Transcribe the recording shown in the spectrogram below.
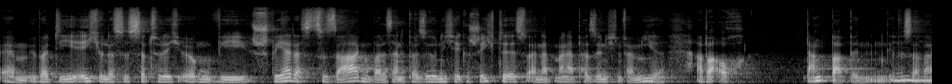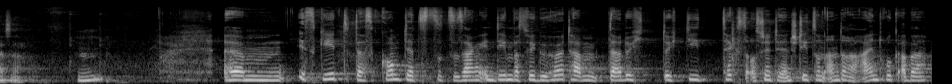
ähm, über die ich, und das ist natürlich irgendwie schwer, das zu sagen, weil es eine persönliche Geschichte ist, einer meiner persönlichen Familie, aber auch dankbar bin in gewisser mhm. Weise. Mhm. Ähm, es geht, das kommt jetzt sozusagen in dem, was wir gehört haben, dadurch durch die Textausschnitte entsteht so ein anderer Eindruck, aber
